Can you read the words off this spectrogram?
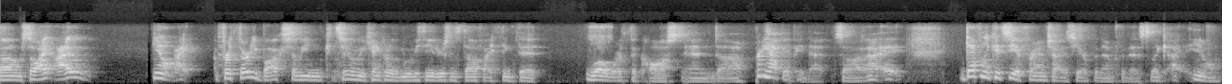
Um, so I I you know I for thirty bucks. I mean, considering we can't go to the movie theaters and stuff, I think that well worth the cost and uh, pretty happy I paid that. So I, I definitely could see a franchise here for them for this. Like I, you know,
